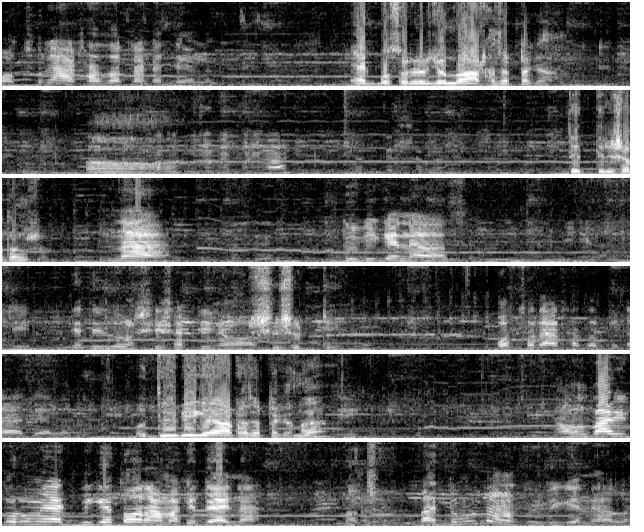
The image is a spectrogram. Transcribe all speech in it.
বছরে আট হাজার টাকা দেওয়া এক বছরের জন্য আট হাজার টাকা? তেত্রিশ শতাংশ। না দুই বিঘা নেওয়া আছে। তেত্রিশ জন ছেষট্টি নেওয়া ছেষট্টি। বছরে আট হাজার টাকা দেওয়া ও দুই বিঘা আট হাজার টাকা না? আমার বাড়ি করুম এক বিঘে তো আর আমাকে দেয় না। আচ্ছা। বাধ্য আমার দুই বিঘে নেওয়া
